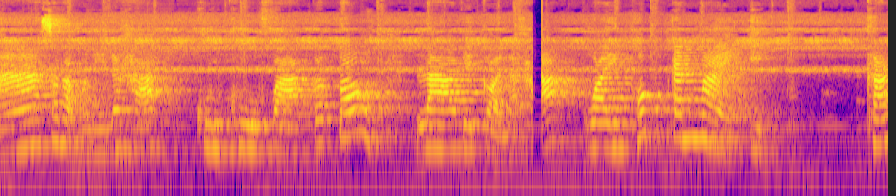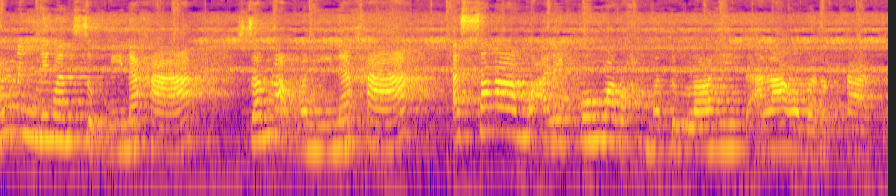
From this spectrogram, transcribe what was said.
อ่าสำหรับวันนี้นะคะ คุณครูฟ้าก็ต้องลาไปก่อนนะคะ ไว้พบกันใหม่อีก ครั้งหนึ่งในวันศุกร์นี้นะคะสำหรับวันนี้นะคะ อัสลามุอะลัยกุมวะราะห์มะตุลลอฮิตะอาลาอับารักาตุ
